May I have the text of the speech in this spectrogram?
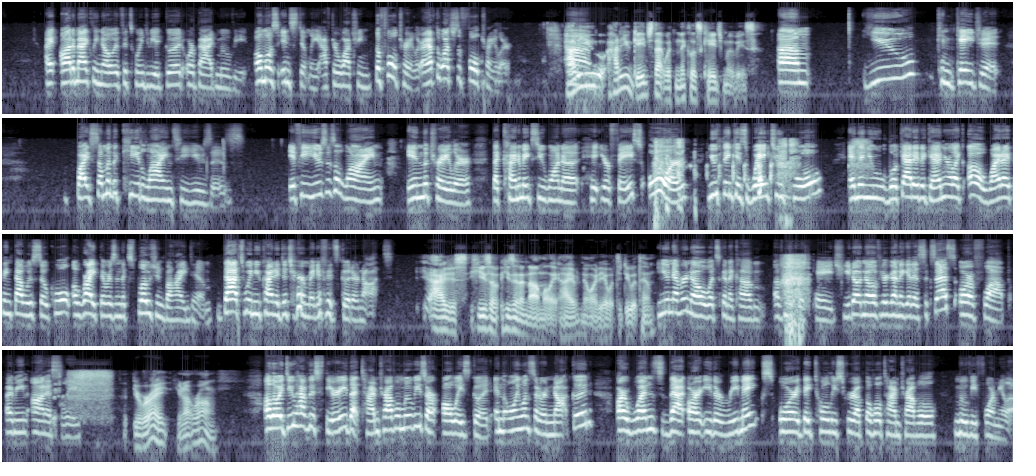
I automatically know if it's going to be a good or bad movie almost instantly after watching the full trailer. I have to watch the full trailer. How Um, do you how do you gauge that with Nicolas Cage movies? Um you can gauge it by some of the key lines he uses. If he uses a line in the trailer that kind of makes you want to hit your face or you think is way too cool and then you look at it again you're like, "Oh, why did I think that was so cool? Oh, right, there was an explosion behind him." That's when you kind of determine if it's good or not. Yeah, I just he's a he's an anomaly. I have no idea what to do with him. you never know what's going to come of Nicolas Cage. You don't know if you're going to get a success or a flop. I mean, honestly. You're right. You're not wrong. Although I do have this theory that time travel movies are always good, and the only ones that are not good are ones that are either remakes or they totally screw up the whole time travel movie formula.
